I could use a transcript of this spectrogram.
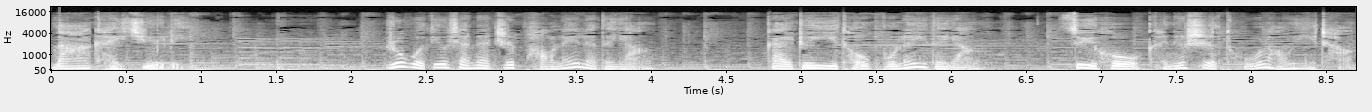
拉开距离。如果丢下那只跑累了的羊，改追一头不累的羊，最后肯定是徒劳一场。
